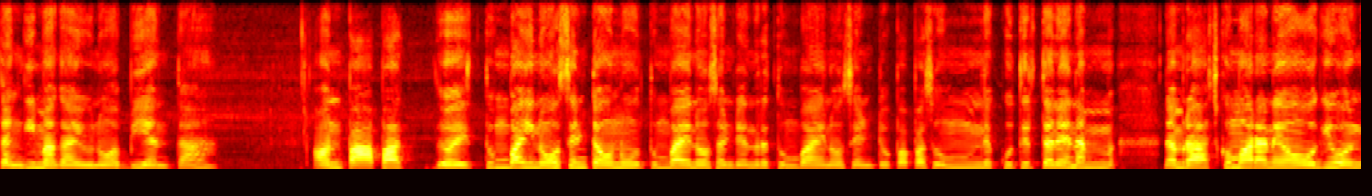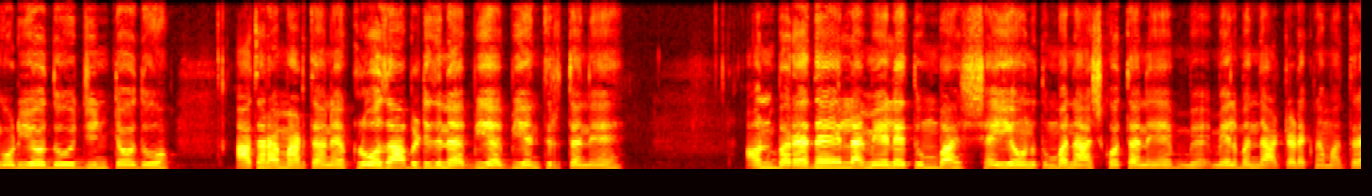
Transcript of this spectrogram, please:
ತಂಗಿ ಮಗ ಇವನು ಅಭಿ ಅಂತ. ಅವನ ಪಾಪ ತುಂಬ ಇನೋಸೆಂಟ್ ಅವನು. ತುಂಬ ಇನೋಸೆಂಟ್ ಅಂದರೆ ತುಂಬ ಇನೋಸೆಂಟು ಪಾಪ ಸುಮ್ಮನೆ ಕೂತಿರ್ತಾನೆ. ನಮ್ಮ ನಮ್ಮ ರಾಜ್ಕುಮಾರನೇ ಹೋಗಿ ಹೋಗಿ ಹೊಡಿಯೋದು, ಜಿಂಟೋದು, ಆ ಥರ ಮಾಡ್ತಾನೆ. ಕ್ಲೋಸ್ ಆಗಿಬಿಟ್ಟಿದ್ದಾನೆ ಅಭಿ. ಅಭಿ ಅಂತಿರ್ತಾನೆ. ಅವ್ನು ಬರೋದೇ ಇಲ್ಲ ಮೇಲೆ, ತುಂಬ ಶೈ ಅವನು ತುಂಬ ನಾಚ್ಕೋತಾನೆ ಮೇಲೆ ಬಂದು ಆಟ ಆಡೋಕ್ಕೆ ನಮ್ಮ ಹತ್ರ.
